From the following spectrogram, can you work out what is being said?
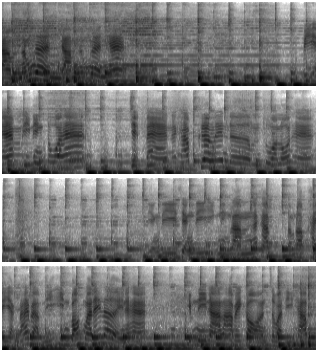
ดำน้ำเงินดำน้ำเงินฮะ PM อีกหนึ่งตัวฮะ7แบรนด์นะครับ เครื่องเล่นเดิมตัวรถฮะ เสียงดีเสียงดีอีกหนึ่งลำนะครับสำหรับใครอยากได้แบบนี้อินบ็อกมาได้เลยนะฮะ คลิปนี้นะลาไปก่อน สวัสดีครับ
